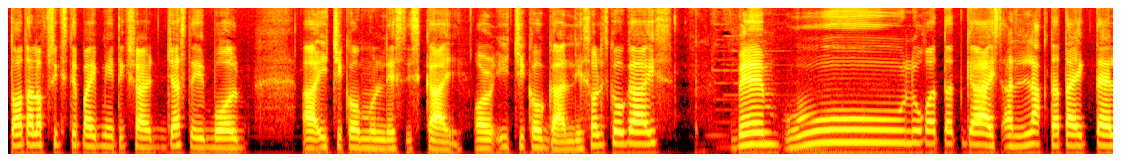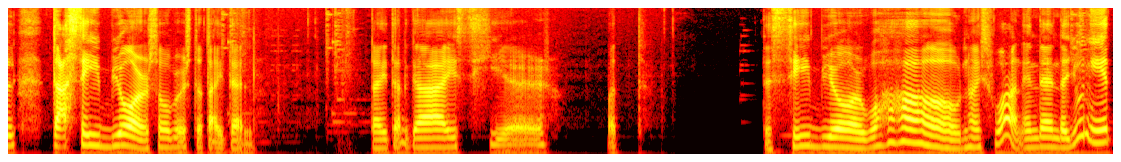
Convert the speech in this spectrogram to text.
Total of 65 Mythic Shard just to evolve uh, Ichiko Moonless Sky or Ichiko Godly. So let's go, guys. Bam! Ooh, look at that guys. Unlock the title, The Savior. So where's the title? Title guys, here. What? The Savior. Wow, nice one. And then the unit.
